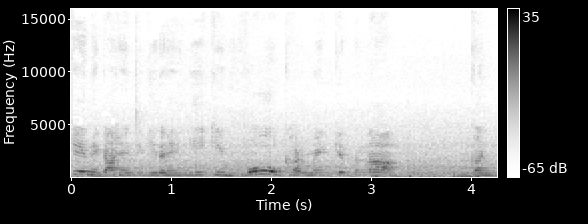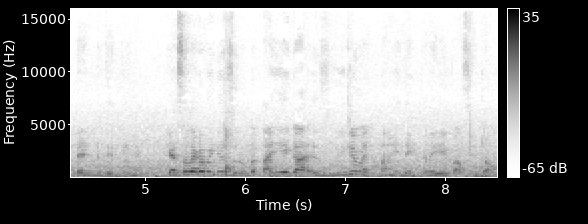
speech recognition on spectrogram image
के निगाहें टिकी रहेंगी कि वो घर में कितना कंटेंट देती हैं। कैसा लगा वीडियो? ज़रूर बताइएगा। इस वीडियो में इतना ही। देखते रहिए टाउन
